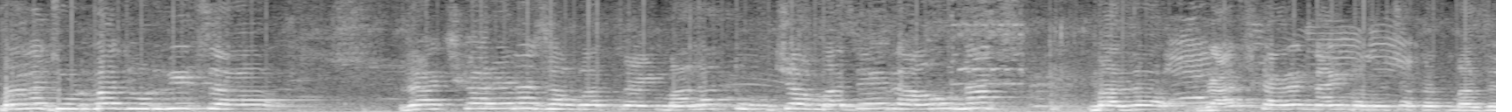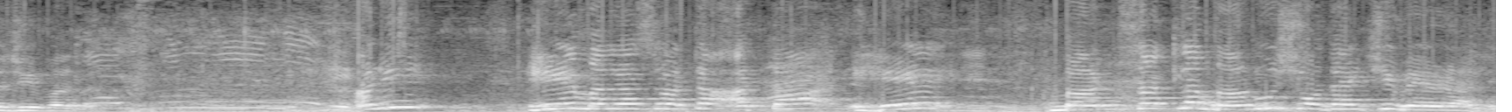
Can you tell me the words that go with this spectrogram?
मला जुडवा जुडवीचं राजकारण जमत नाही. मला तुमच्या मध्ये राहूनच माझं राजकारण नाही म्हणू शकत माझं जीवन. आणि हे मला असं वाटतं आता हे माणसातला माणूस शोधायची वेळ आली.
